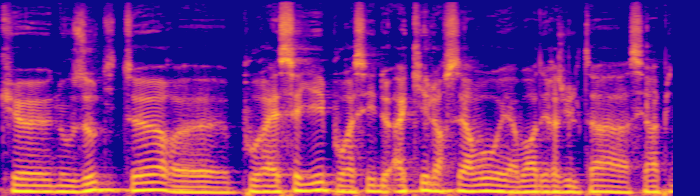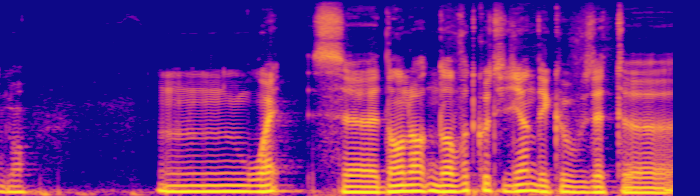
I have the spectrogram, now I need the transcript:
que nos auditeurs euh, pourraient essayer pour essayer de hacker leur cerveau et avoir des résultats assez rapidement? Mmh, ouais, dans, dans, votre quotidien, dès que vous êtes, euh,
